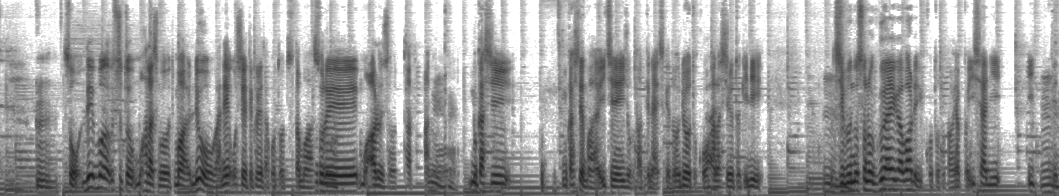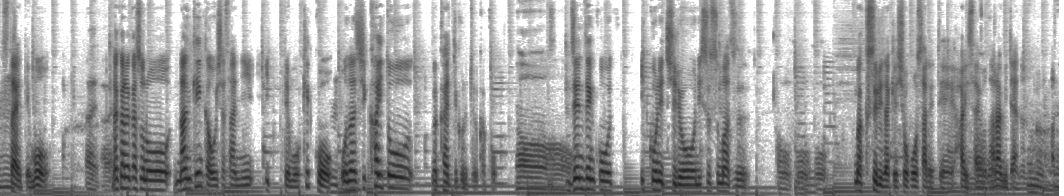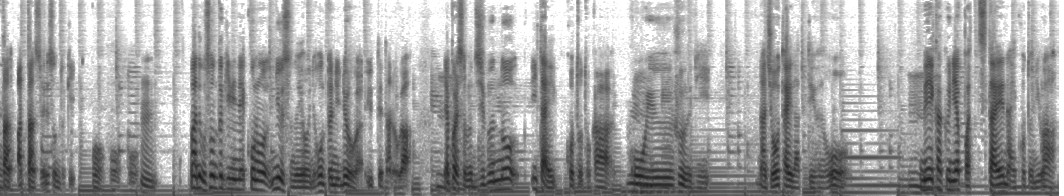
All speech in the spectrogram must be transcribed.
うん。そう。で、まあ、ちょっともう話戻って、まあ、りょうがね、教えてくれたことって言ったら、まあ、それもあるんですよ。たあの、うんうん昔、昔でまあ1年以上も経ってないですけど、りょうとこう話してるときに、自分のその具合が悪いこととかをやっぱ医者に行って伝えても、はいはい。なかなかその何件かお医者さんに行っても結構同じ回答が返ってくるというかこ。う全然こう一向に治療に進まず、まあ、薬だけ処方されてはいさようならみたいなのがあった,、うんあったんですよねその時。まあでもその時にねこのニュースのように本当に亮が言ってたのがう。やっぱりその自分の痛いこととかこういう風にな状態だっていうのをうん、明確にやっぱ伝えないことには、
